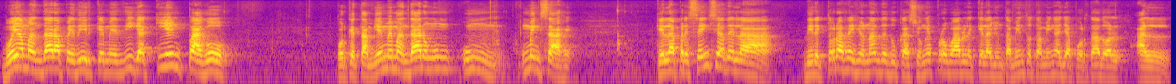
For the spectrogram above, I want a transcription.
voy a mandar a pedir que me diga quién pagó, porque también me mandaron un, un mensaje, que la presencia de la directora regional de educación, es probable que el ayuntamiento también haya aportado al,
